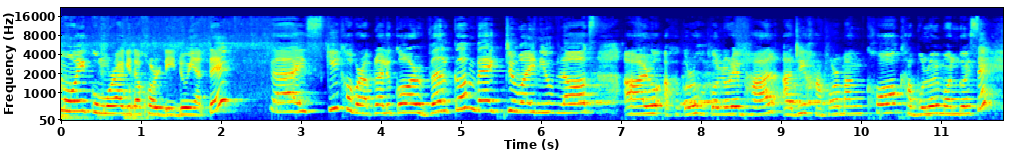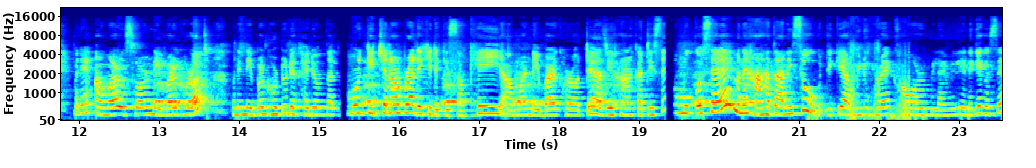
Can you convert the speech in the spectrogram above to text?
মই কোমোৰাকেইডোখৰ দি দিওঁ ইয়াতে। গাইজ কি খবৰ আপোনালোকৰ? Welcome back to my new vlogs আৰু আশা কৰোঁ সকলোৰে ভাল। আজি হাঁহৰ মাংস খাবলৈ মন গৈছে। মানে আমাৰ ওচৰৰ নেইবাৰ ঘৰত। মানে নেইবাৰ ঘৰটো দেখাই দিওঁ আপোনালোকে মোৰ কিটচেনৰ পৰা দেখি দেখি চাওক সেই আমাৰ নেইবাৰ ঘৰতে আজি হাঁহ কাটিছে। মোক কৈছে মানে হাঁহ এটা আনিছোঁ। গতিকে আমি দুঘৰে খাওঁ আৰু মিলাই মিলি এনেকৈ কৈছে।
